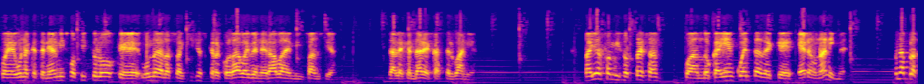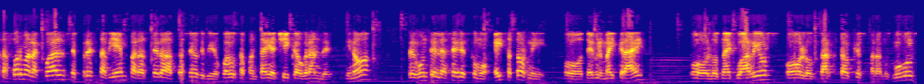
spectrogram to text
fue una que tenía el mismo título que una de las franquicias que recordaba y veneraba de mi infancia, la legendaria Castlevania. Mayor fue mi sorpresa cuando caí en cuenta de que era un anime, una plataforma a la cual se presta bien para hacer adaptaciones de videojuegos a pantalla chica o grande. Si no, pregúntenle a series como Ace Attorney o Devil May Cry o los Night Warriors o los Darkstalkers para los Muggles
